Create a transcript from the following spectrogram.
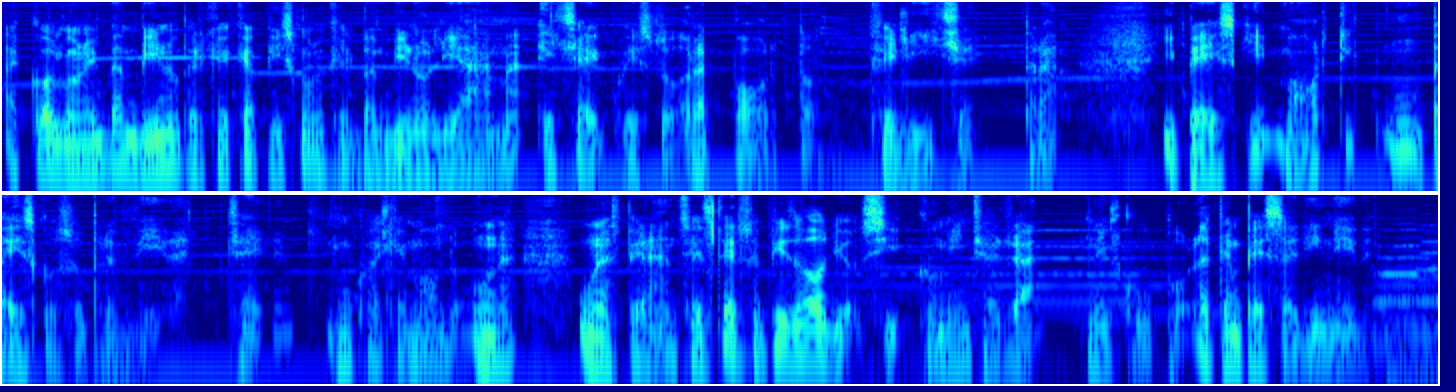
accolgono il bambino perché capiscono che il bambino li ama e c'è questo rapporto felice tra i peschi morti. Un pesco sopravvive, c'è in qualche modo una, una speranza. Il terzo episodio si comincia già nel cupo, la tempesta di neve.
